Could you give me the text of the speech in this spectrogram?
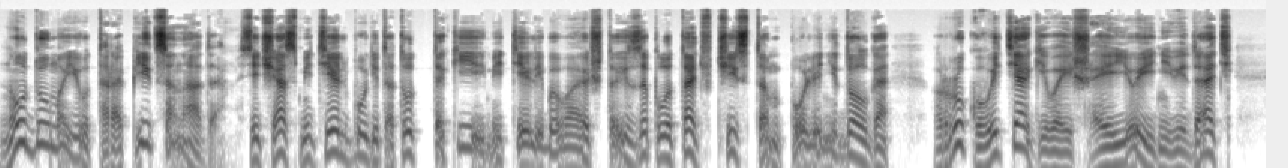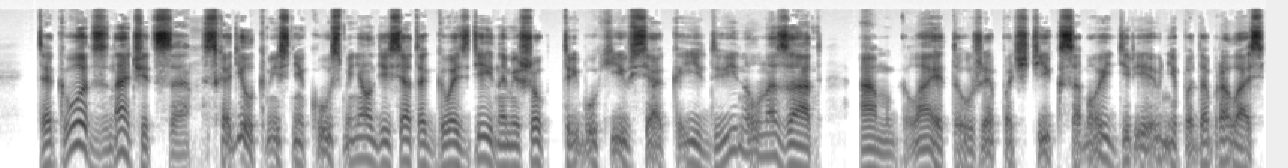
«Ну, думаю, торопиться надо. Сейчас метель будет, а тут такие метели бывают, что и заплутать в чистом поле недолго. Руку вытягиваешь, а ее и не видать». «Так вот, значится, сходил к мяснику, сменял десяток гвоздей на мешок требухи всякой и двинул назад, а мгла это уже почти к самой деревне подобралась,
